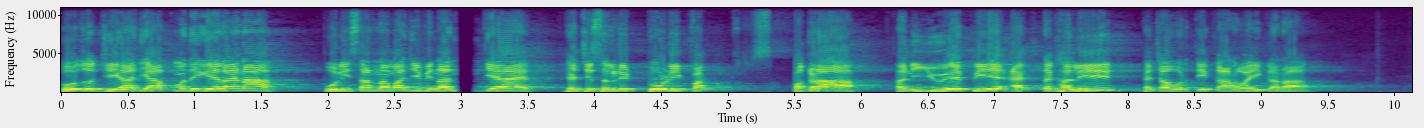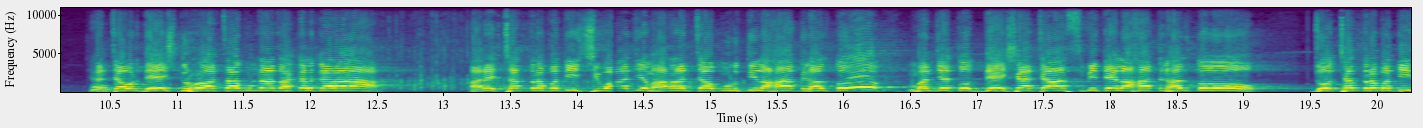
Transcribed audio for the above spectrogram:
हो जो जिहादी आतमध्ये गेलाय ना पोलिसांना माझी विनंती आहे. ह्याची सगळी टोळी पकडा आणि युएपीए ऍक्ट खाली ह्याच्यावरती कारवाई करा. ह्यांच्यावर देशद्रोहाचा गुन्हा दाखल करा. अरे छत्रपती शिवाजी महाराजांच्या मूर्तीला हात घालतो म्हणजे तो देशाच्या अस्मितेला हात घालतो. जो छत्रपती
